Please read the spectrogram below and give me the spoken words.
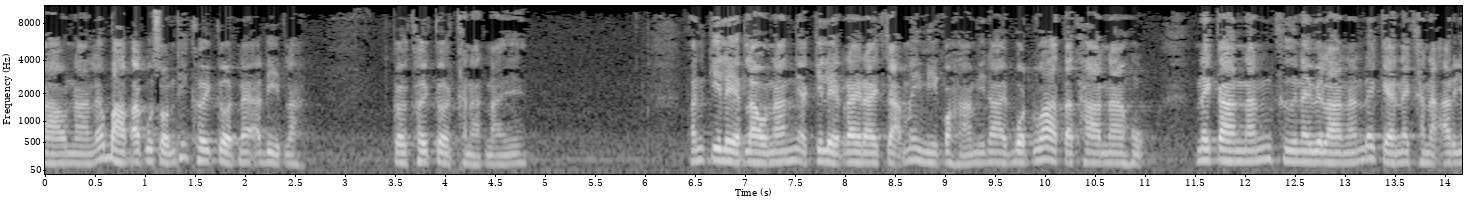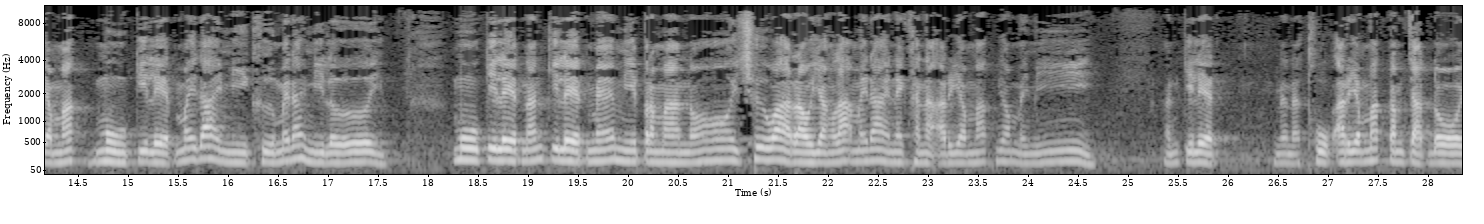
ยาวนาน แล้วบาปอากุศลที่เคยเกิดในอดีตล่ะเกิดเคยเกิดขนาดไหนพันกิเลสเหล่านั้นเนี่ยกิเลสรายๆจะไม่มีก็หาไม่ได้ บทว่าตถานาหุ ในการนั้นคือในเวลานั้นได้แก่ในขณะอริยมรรคหมู่กิเลสไม่ได้มีคือไม่ได้มีเลย หมู่กิเลสนั้นกิเลสแม้มีประมาณน้อย ชื่อว่าเรายังละไม่ได้ในขณะอริยมรรคย่อมไม่มีอันกิเลสเนี่ยนะถูกอริยมรรคกำจัดโดย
